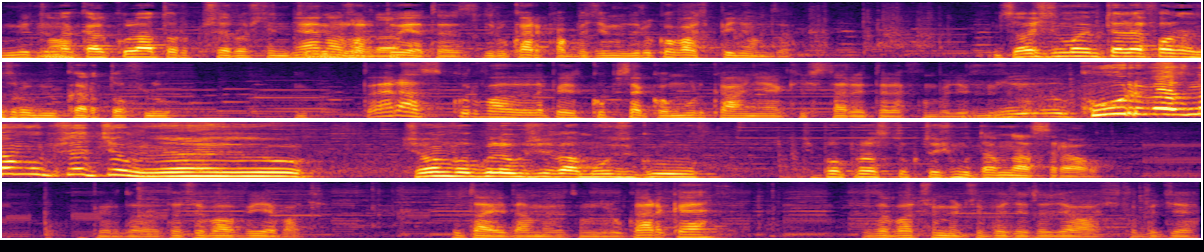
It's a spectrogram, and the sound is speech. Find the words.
Mi to No. na kalkulator przerośnięty Nie no, wygląda. żartuję, to jest drukarka, będziemy drukować pieniądze. Coś z moim telefonem zrobił kartoflu. Teraz kurwa lepiej kup se komórkę, a nie jakiś stary telefon będziesz używał. No, Kurwa, znowu przeciąg. Jezu. Czy on w ogóle używa mózgu? Czy po prostu ktoś mu tam nasrał? Pierdolę, to trzeba wyjebać. Tutaj damy tą drukarkę. Zobaczymy czy będzie to działać. To będzie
